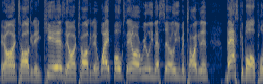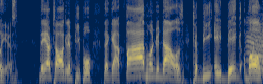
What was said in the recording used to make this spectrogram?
They aren't targeting kids, they aren't targeting white folks, they aren't really necessarily even targeting basketball players. They are targeting people that got $500 to be a big baller.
